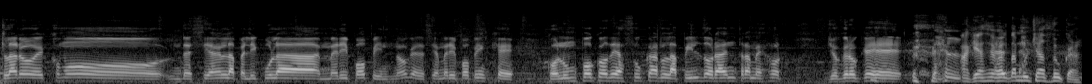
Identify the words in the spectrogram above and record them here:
Claro, es como decían en la película Mary Poppins, ¿no? Que decía Mary Poppins que con un poco de azúcar la píldora entra mejor. Yo creo que... Aquí hace falta mucho azúcar.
